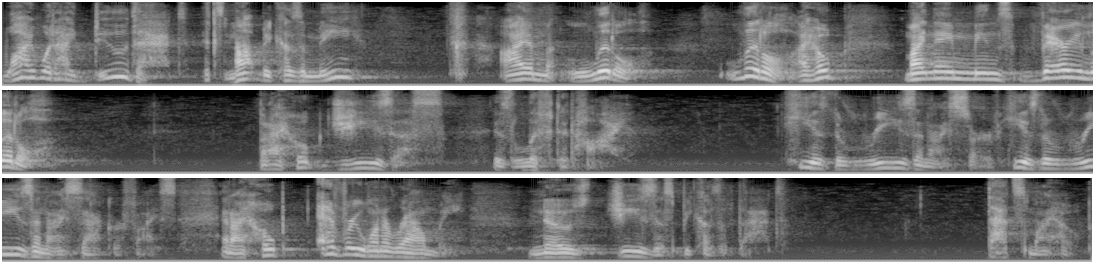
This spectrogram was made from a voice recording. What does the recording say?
Why would I do that? It's not because of me. I am little, little. I hope my name means very little. But I hope Jesus is lifted high. He is the reason I serve. He is the reason I sacrifice. And I hope everyone around me knows Jesus because of that. That's my hope.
